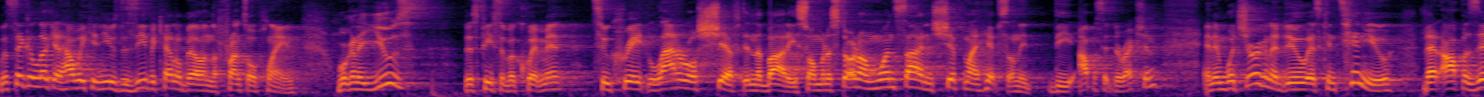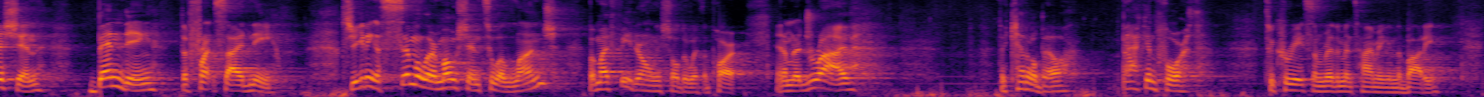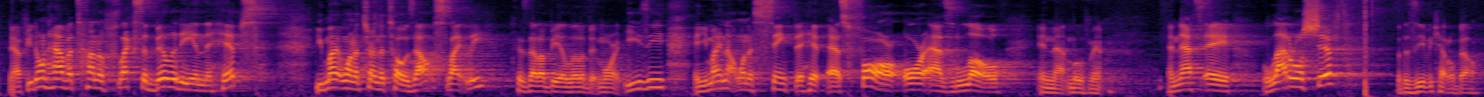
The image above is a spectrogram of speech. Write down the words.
Let's take a look at how we can use the Ziva kettlebell in the frontal plane. We're gonna use this piece of equipment to create lateral shift in the body. So I'm gonna start on one side and shift my hips on the, the opposite direction. And then what you're gonna do is continue that opposition, bending the front side knee. So you're getting a similar motion to a lunge, but my feet are only shoulder width apart. And I'm gonna drive the kettlebell back and forth to create some rhythm and timing in the body. Now, if you don't have a ton of flexibility in the hips, you might want to turn the toes out slightly because that'll be a little bit more easy. And you might not want to sink the hip as far or as low in that movement. And that's a lateral shift with a Ziva kettlebell.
